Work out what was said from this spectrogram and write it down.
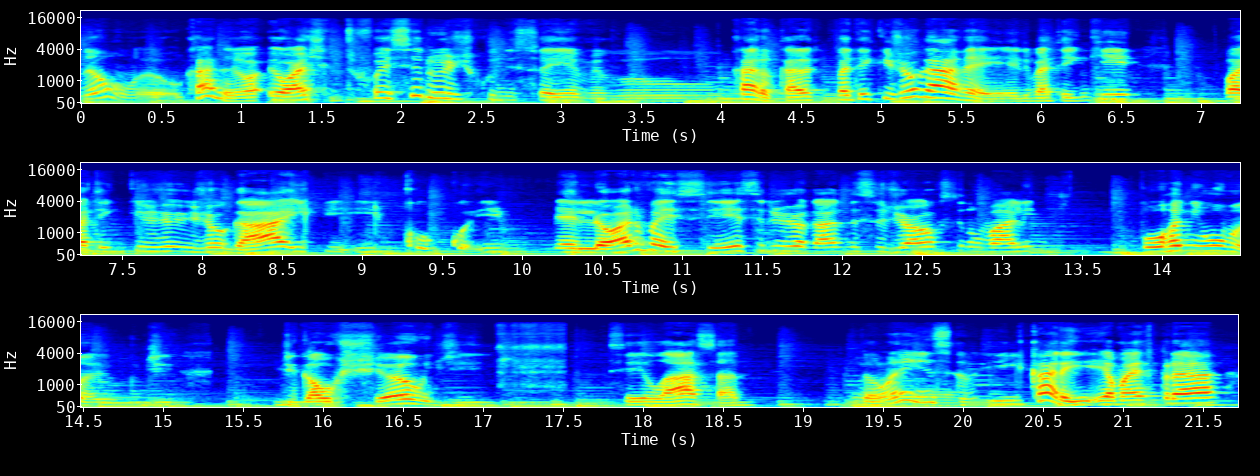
Não, eu- cara, eu, eu acho que tu foi cirúrgico nisso aí, amigo. Cara, o cara vai ter que jogar, velho. Ele vai ter que. Vai ter que jo- jogar e, e- e melhor vai ser se ele jogar nesses jogos que não valem porra nenhuma. De, de galchão, de, de sei lá, sabe? Então é isso. E, cara, é mais pra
